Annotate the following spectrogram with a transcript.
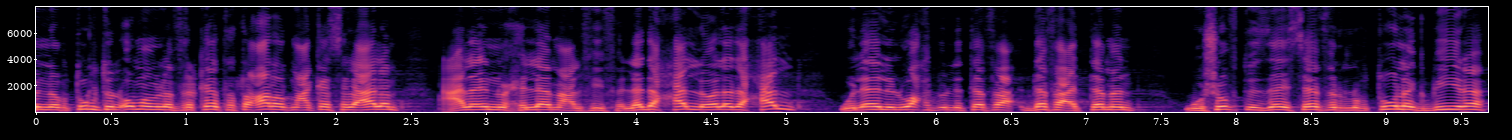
ان بطولة الأمم الأفريقية تتعارض مع كأس العالم على إنه يحلها مع الفيفا. لا ده حل ولا ده حل والأهلي لوحده اللي دفع دفع الثمن وشفت إزاي سافر لبطولة كبيرة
